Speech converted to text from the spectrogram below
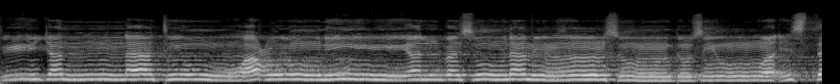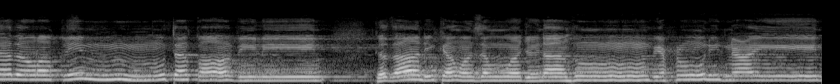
في جنات وعيون يلبسون من سندس واستبرق متقابلين. كذلك وزوجناهم بحور عين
